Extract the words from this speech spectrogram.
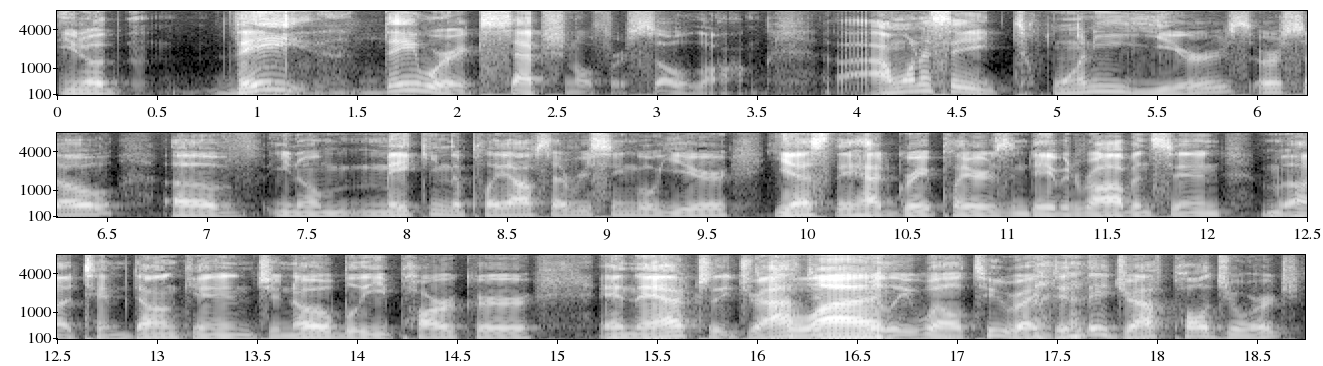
you know, they they were exceptional for so long. I want to say 20 years or so of, you know, making the playoffs every single year. Yes, they had great players in David Robinson, uh, Tim Duncan, Ginobili, Parker, and they actually drafted Kawhi. really well too, right? Didn't they draft Paul George?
